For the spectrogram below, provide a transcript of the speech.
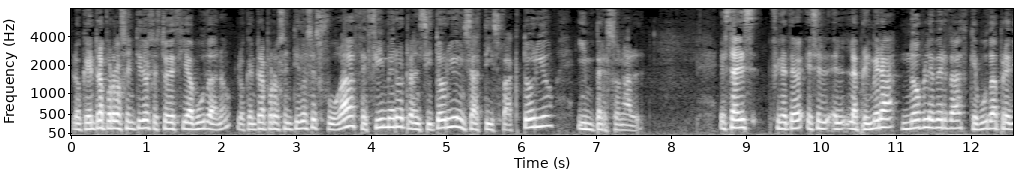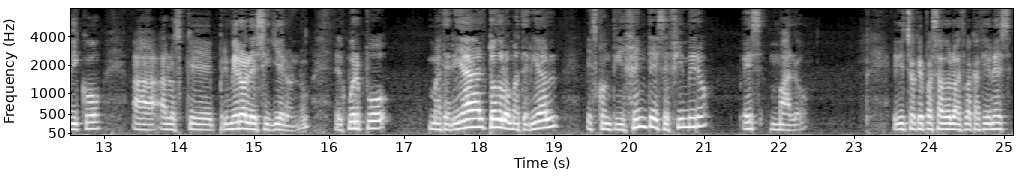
Lo que entra por los sentidos, esto decía Buda, ¿no? Lo que entra por los sentidos es fugaz, efímero, transitorio, insatisfactorio, impersonal. Esta es, fíjate, es la primera noble verdad que Buda predicó a, a, los que primero le siguieron. ¿no? El cuerpo material, todo lo material es contingente, es efímero, es malo. He dicho que he pasado las vacaciones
